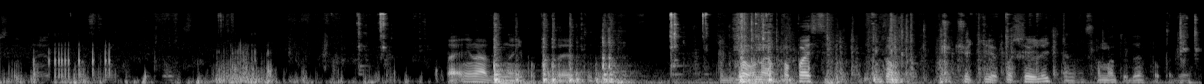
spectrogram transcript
чтобы на эту пластинку прикольно. Да, не надо, она не попадает туда. Тут главное попасть, потом чуть-чуть ее пошевелить, она сама туда попадает.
